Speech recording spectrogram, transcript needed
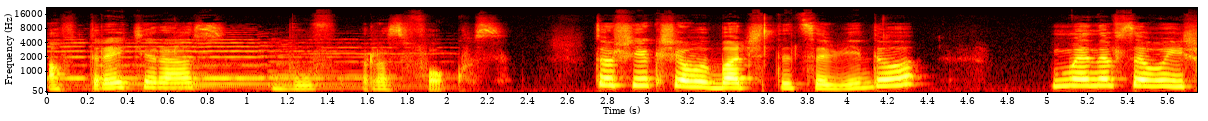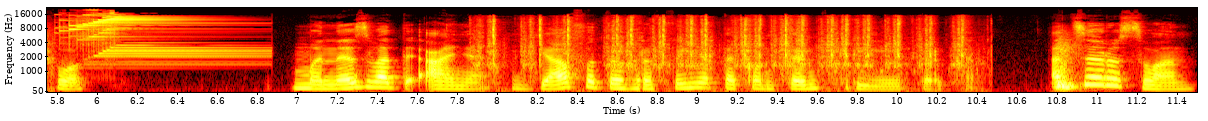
а в третій раз був розфокус. Тож, якщо ви бачите це відео, в мене все вийшло. Мене звати Аня, я фотографиня та контент-крієйторка. А це Руслан,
